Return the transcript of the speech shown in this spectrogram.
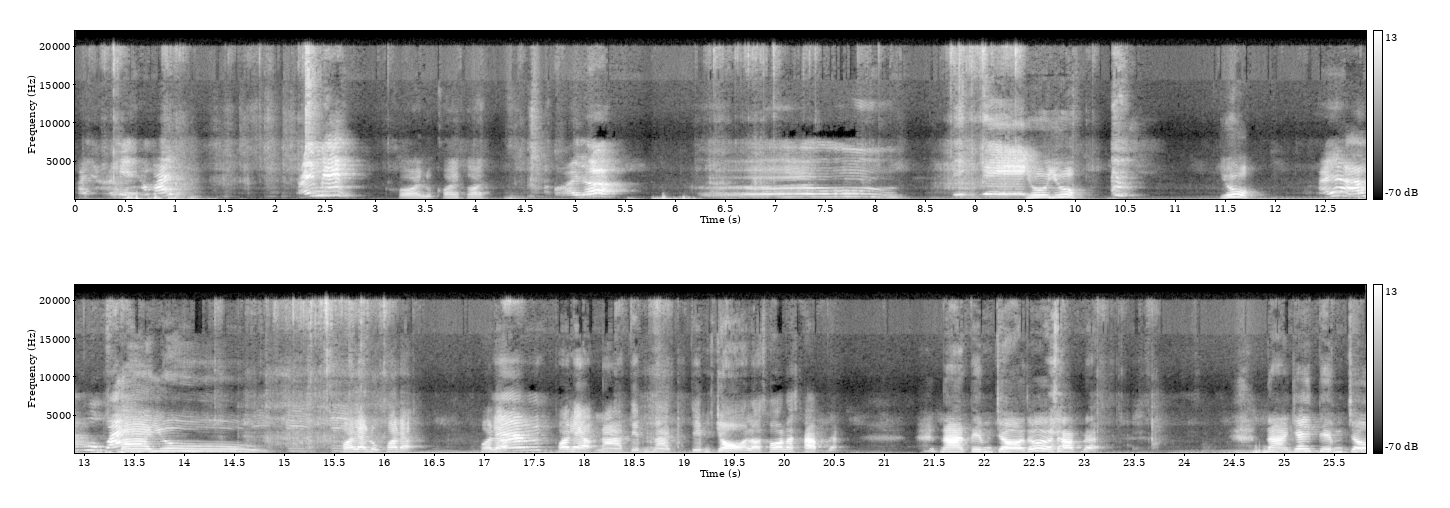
ไปหาเด็กเอาไปไปแม่คอยลูกคอยคอย ไปเลยเด็ก อยู่อยู่อยู่ๆไปหาผูกไปมาอยู่พอแล้วลูกพอแล้วพอแล้วพอแล้วหน้าเต็มหน้าเต็มจอแล้วโทรศัพท์แหละหน้าเต็มจอโทรศัพท์แหละหน้าใหญ่เต็มจอ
